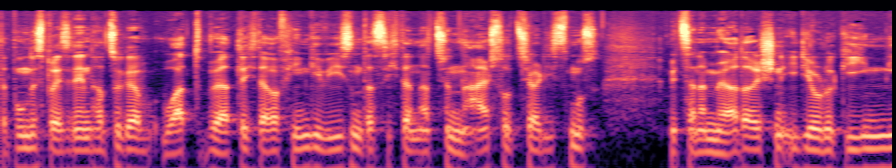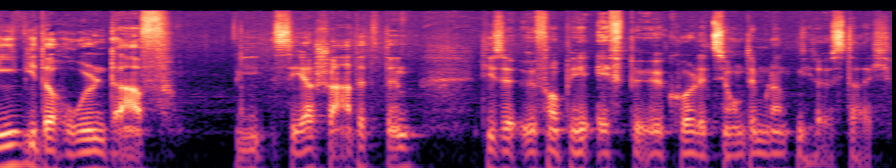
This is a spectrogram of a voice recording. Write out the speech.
Der Bundespräsident hat sogar wortwörtlich darauf hingewiesen, dass sich der Nationalsozialismus mit seiner mörderischen Ideologie nie wiederholen darf. Wie sehr schadet denn diese ÖVP-FPÖ-Koalition dem Land Niederösterreich?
